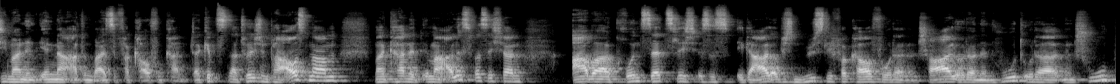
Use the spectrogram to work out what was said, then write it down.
die man in irgendeiner Art und Weise verkaufen kann. Da gibt es natürlich ein paar Ausnahmen. Man kann nicht immer alles versichern, aber grundsätzlich ist es egal, ob ich ein Müsli verkaufe oder einen Schal oder einen Hut oder einen Schuh.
